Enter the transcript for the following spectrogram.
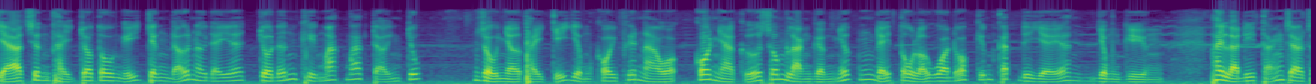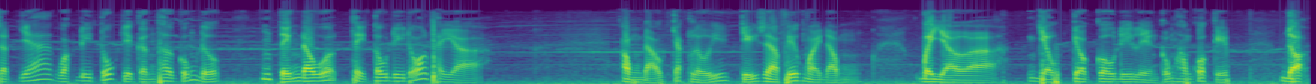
Dạ, xin thầy cho tôi nghỉ chân đỡ nơi đây á, cho đến khi mát mát trời chút. Rồi nhờ thầy chỉ dùm coi phía nào có nhà cửa xóm làng gần nhất để tôi lội qua đó kiếm cách đi về dòng ghiền. Hay là đi thẳng ra rạch giá hoặc đi tốt về Cần Thơ cũng được. Tiện đâu thì tôi đi đó thầy à. Ông đạo chắc lưỡi chỉ ra phía ngoài đồng. Bây giờ à, dầu cho cô đi liền cũng không có kịp. Đó,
